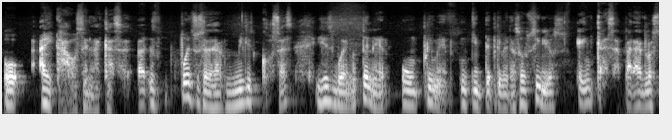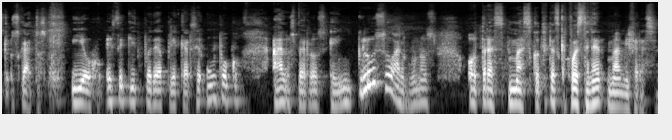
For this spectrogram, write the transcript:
o hay caos en la casa. Ah, pueden suceder mil cosas y es bueno tener un, primer, un kit de primeros auxilios en casa para nuestros gatos. Y ojo, este kit puede aplicarse un poco a los perros e incluso a algunas otras mascotitas que puedes tener mamíferas.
